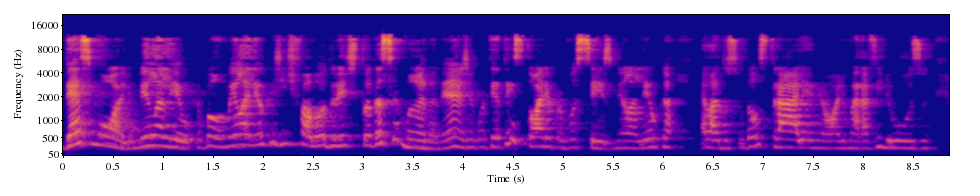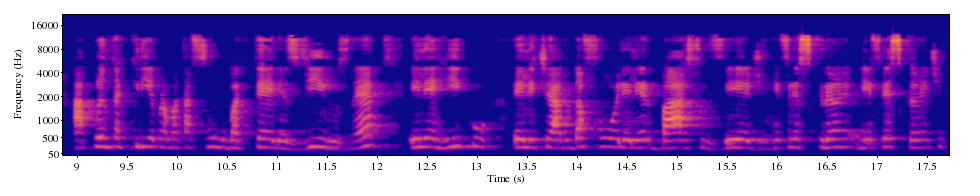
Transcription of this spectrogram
Décimo óleo, melaleuca. Bom, melaleuca a gente falou durante toda a semana, né? Já contei até história para vocês. Melaleuca é lá do sul da Austrália, é um óleo maravilhoso. A planta cria para matar fungo, bactérias, vírus, né? Ele é rico, ele é tirado da folha, ele é herbáceo, verde, refrescante.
